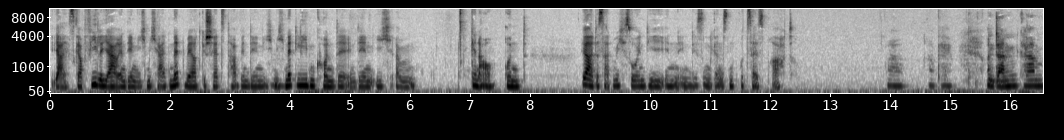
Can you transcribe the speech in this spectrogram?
ja, es gab viele Jahre, in denen ich mich halt nicht wertgeschätzt habe, in denen ich mich mhm. nicht lieben konnte, in denen ich, ähm, genau, und ja, das hat mich so in, die, in, in diesen ganzen Prozess gebracht. Wow, okay. Und dann kam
